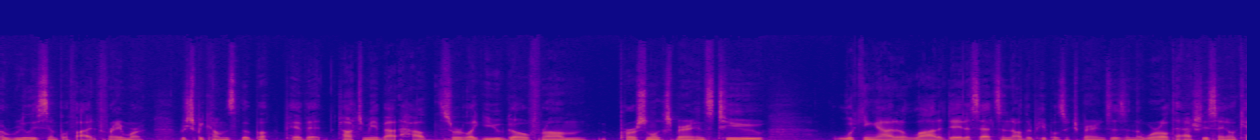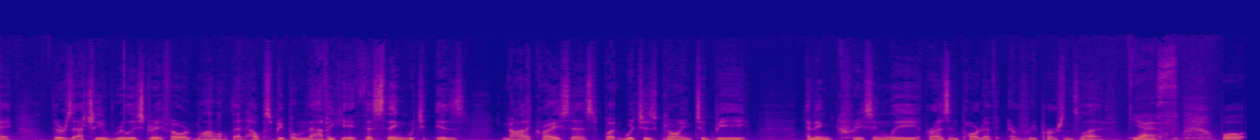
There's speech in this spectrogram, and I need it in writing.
a really simplified framework, which becomes the book Pivot. Talk to me about how sort of like you go from personal experience to looking at a lot of data sets and other people's experiences in the world to actually saying, okay, there's actually a really straightforward model that helps people navigate this thing, which is not a crisis, but which is going to be an increasingly present part of every person's life. Yes. Well,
